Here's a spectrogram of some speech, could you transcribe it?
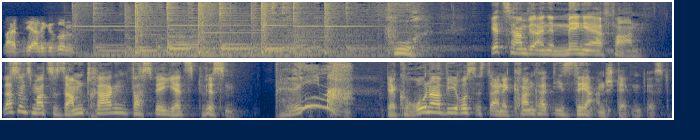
Bleiben Sie alle gesund. Puh, jetzt haben wir eine Menge erfahren. Lass uns mal zusammentragen, was wir jetzt wissen. Prima. Der Coronavirus ist eine Krankheit, die sehr ansteckend ist.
